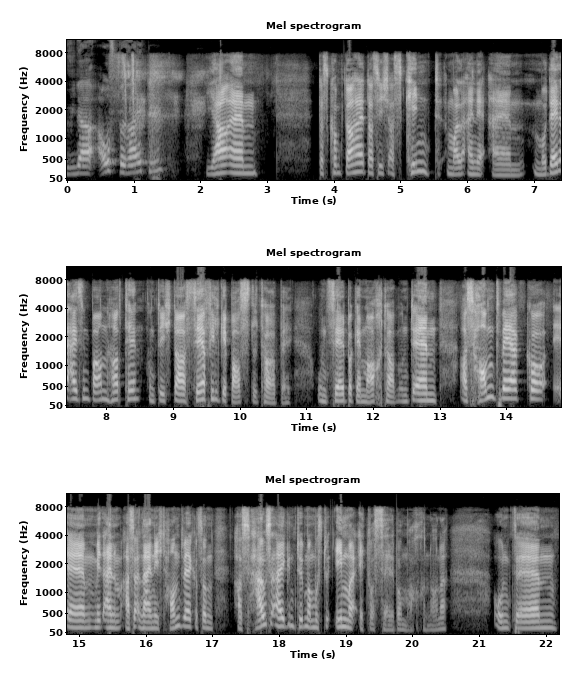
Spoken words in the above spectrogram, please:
Wiederaufbereiten? Ja, ähm, das kommt daher, dass ich als Kind mal eine ähm, Modelleisenbahn hatte und ich da sehr viel gebastelt habe und selber gemacht habe. Und ähm, als Handwerker ähm, mit einem, also nein, nicht Handwerker, sondern als Hauseigentümer musst du immer etwas selber machen, oder? Und ähm,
